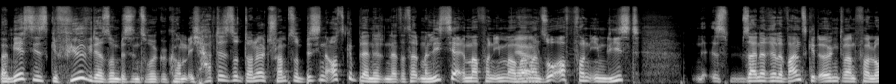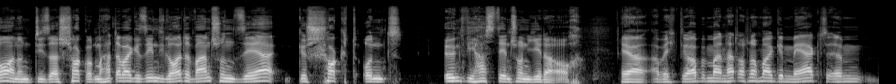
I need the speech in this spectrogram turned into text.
bei mir ist dieses Gefühl wieder so ein bisschen zurückgekommen. Ich hatte so Donald Trump so ein bisschen ausgeblendet in letzter Zeit. Man liest ja immer von ihm, aber Ja. weil man so oft von ihm liest, ist, seine Relevanz geht irgendwann verloren und dieser Schock. Und man hat aber gesehen, die Leute waren schon sehr geschockt und irgendwie hasst den schon jeder auch. Ja, aber ich glaube, man hat auch nochmal gemerkt, ähm,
